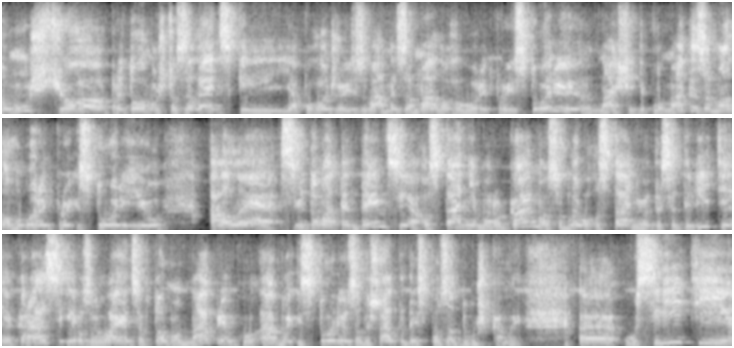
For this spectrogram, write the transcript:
Тому що при тому, що Зеленський, я погоджуюсь з вами, замало говорить про історію, наші дипломати замало говорять про історію, але світова тенденція останніми роками, особливо останнього десятиліття, якраз і розвивається в тому напрямку, аби історію залишати десь поза дужками. Е, У світі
